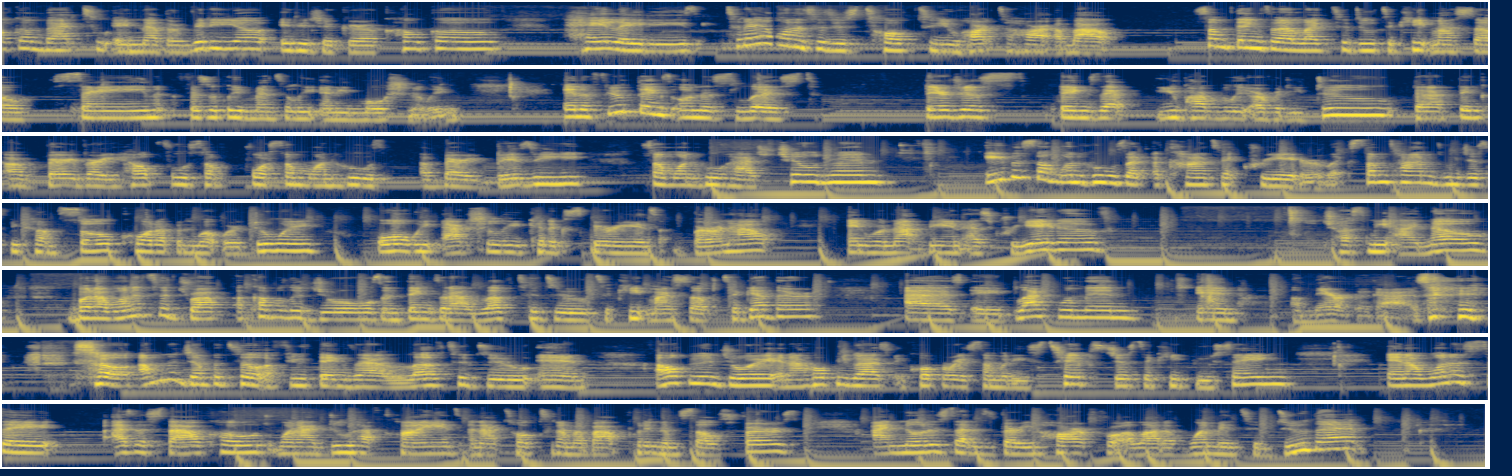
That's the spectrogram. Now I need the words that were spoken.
Welcome back to another video. It is your girl Coco. Hey ladies, today I wanted to just talk to you heart to heart about some things that I like to do to keep myself sane, physically, mentally, and emotionally. And a few things on this list, they're just things that you probably already do that I think are very, very helpful for someone who's a very busy, someone who has children, even someone who's like a content creator, like sometimes we just become so caught up in what we're doing or we actually can experience burnout and we're not being as creative. Trust me, I know. But I wanted to drop a couple of jewels and things that I love to do to keep myself together as a black woman in America, guys. so I'm gonna jump into a few things that I love to do and I hope you enjoy and I hope you guys incorporate some of these tips just to keep you sane. And I want to say as a style coach, when I do have clients and I talk to them about putting themselves first, I notice that it's very hard for a lot of women to do that.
